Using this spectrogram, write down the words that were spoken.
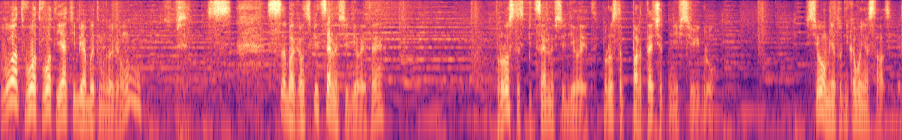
Вот, вот, вот, я тебе об этом говорил. Ну, собака вот специально все делает, а? Просто специально все делает. Просто портачит мне всю игру. Все, у меня тут никого не осталось, ребят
